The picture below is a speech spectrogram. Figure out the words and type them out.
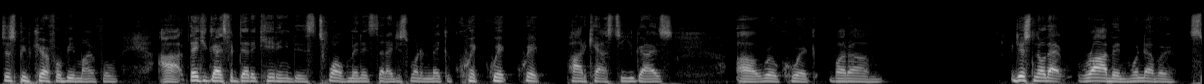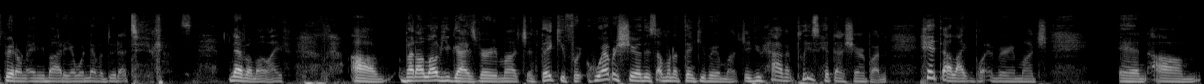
just be careful, be mindful. Uh, thank you guys for dedicating these 12 minutes that I just wanted to make a quick, quick, quick podcast to you guys, uh, real quick. But um, just know that Robin would never spit on anybody. I would never do that to you guys. never in my life. Um, but I love you guys very much. And thank you for whoever shared this. I want to thank you very much. If you haven't, please hit that share button, hit that like button very much. And um,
